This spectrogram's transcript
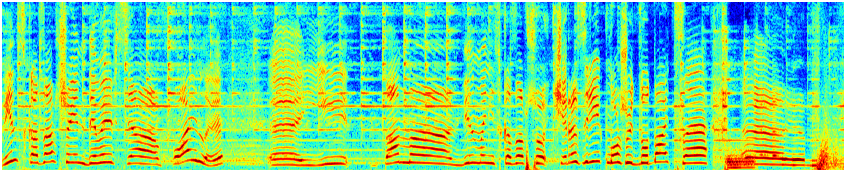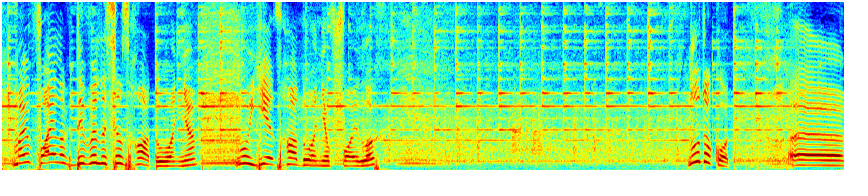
він сказав, що він дивився файли, е, і там е, він мені сказав, що через рік можуть додати це. Е, ми в файлах дивилися згадування. Ну, є згадування в файлах. Ну так от. Е,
